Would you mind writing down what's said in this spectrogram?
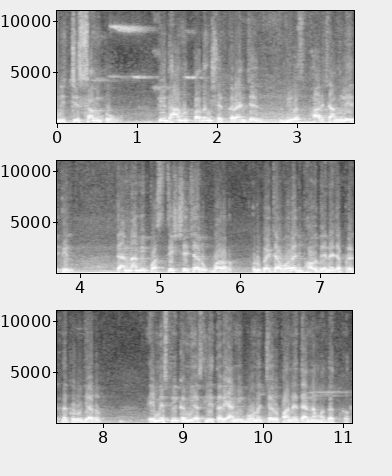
निश्चित सांगतो की धान उत्पादन शेतकऱ्यांचे दिवस फार चांगले येतील. त्यांना आम्ही पस्तीसशेच्या वर रुपयाच्या वरच भाव देण्याचा प्रयत्न करू. जर एम एस पी कमी असली तरी आम्ही बोनसच्या रूपाने त्यांना मदत करू.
